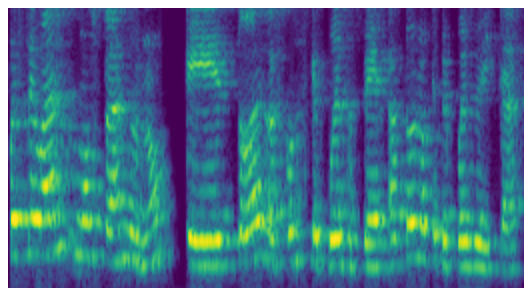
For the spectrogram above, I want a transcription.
pues te van mostrando, ¿no? Que todas las cosas que puedes hacer, a todo lo que te puedes dedicar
